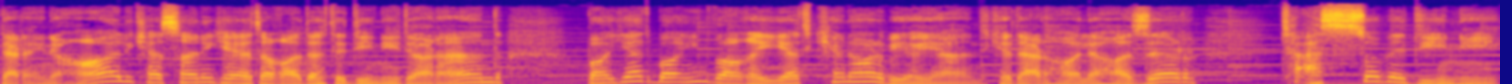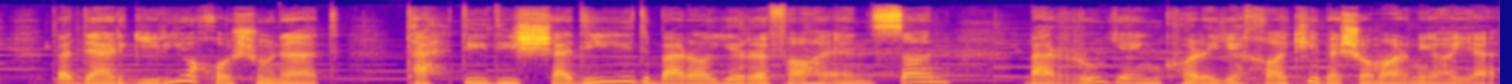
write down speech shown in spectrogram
در این حال کسانی که اعتقادات دینی دارند باید با این واقعیت کنار بیایند که در حال حاضر تعصب دینی و درگیری و خشونت تهدیدی شدید برای رفاه انسان بر روی این کره خاکی به شمار می آید.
